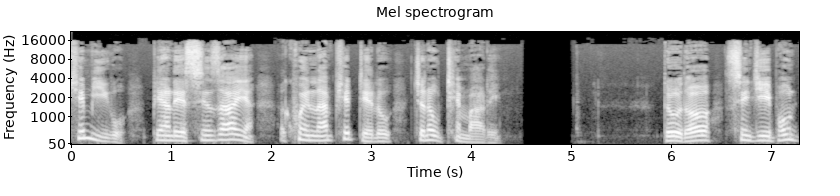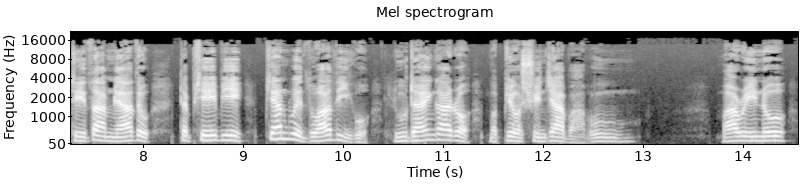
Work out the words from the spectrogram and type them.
ဖြစ်မည်ကို ပြန်လည်စဉ်းစားရန်အခွင့်အလမ်းဖြစ်တယ်လို့ကျွန်ုပ်ထင်ပါတယ်။သို့သောစင်ကြီးဖုံးဒေသများသို့တဖြည်းဖြည်းပြန်လွင့်သွားသည်ကို လူတိုင်းကတော့မပျော်ရွှင်ကြပါဘူး။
